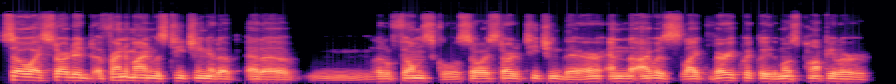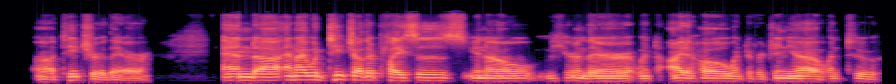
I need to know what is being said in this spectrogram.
So I started. A friend of mine was teaching at a at a mm, little film school, so I started teaching there, and I was like very quickly the most popular uh, teacher there and uh, and I would teach other places, you know, here and there. I went to Idaho, went to Virginia, went to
